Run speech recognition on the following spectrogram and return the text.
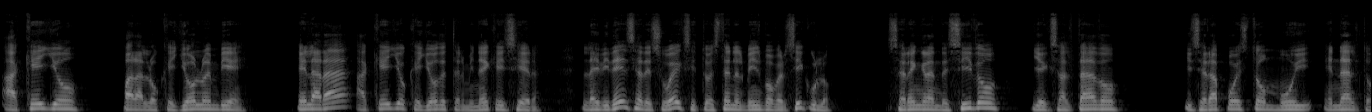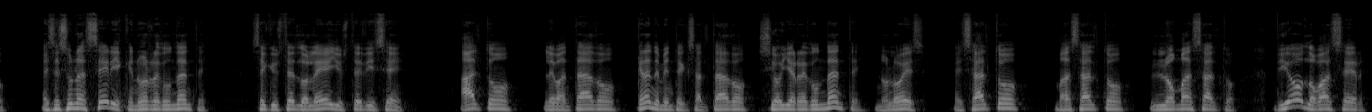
aquello para lo que yo lo envié. Él hará aquello que yo determiné que hiciera. La evidencia de su éxito está en el mismo versículo. Será engrandecido y exaltado y será puesto muy en alto. Esa es una serie que no es redundante. Sé que usted lo lee y usted dice, alto, levantado, grandemente exaltado, se oye redundante. No lo es. Es alto, más alto, lo más alto. Dios lo va a hacer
